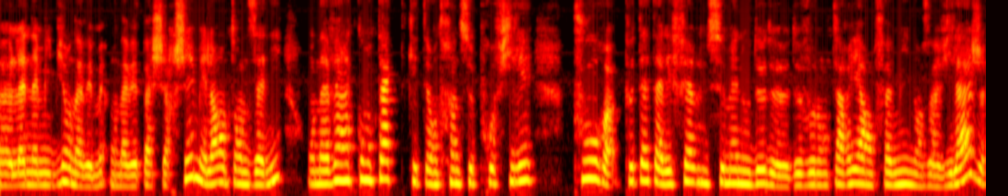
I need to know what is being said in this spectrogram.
Euh, la Namibie, on n'avait pas cherché, mais là en Tanzanie, on avait un contact qui était en train de se profiler pour peut-être aller faire une semaine ou deux de, volontariat en famille dans un village,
